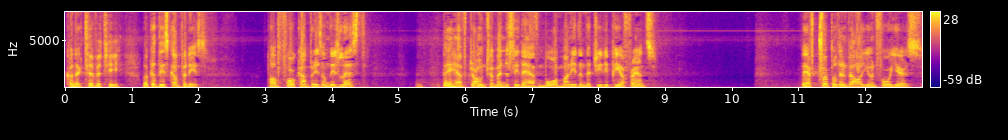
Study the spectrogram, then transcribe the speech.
connectivity. Look at these companies. Top four companies on this list they have grown tremendously. They have more money than the GDP of France. They have tripled in value in four years.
